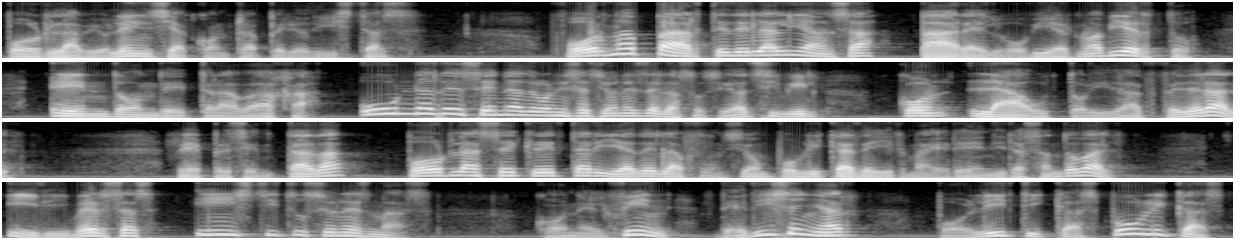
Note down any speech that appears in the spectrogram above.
por la violencia contra periodistas, forma parte de la Alianza para el Gobierno Abierto, en donde trabaja una decena de organizaciones de la sociedad civil con la autoridad federal, representada por la Secretaría de la Función Pública de Irma Heréndira Sandoval y diversas instituciones más, con el fin de diseñar políticas públicas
